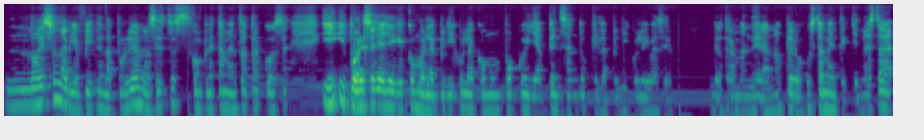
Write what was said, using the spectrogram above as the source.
no es una biopic de Napoleón, o sea, esto es completamente otra cosa. Y, por eso ya llegué como en la película, como un poco ya pensando que la película iba a ser de otra manera, ¿no? Pero justamente quien no está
